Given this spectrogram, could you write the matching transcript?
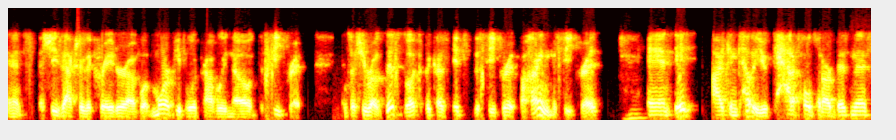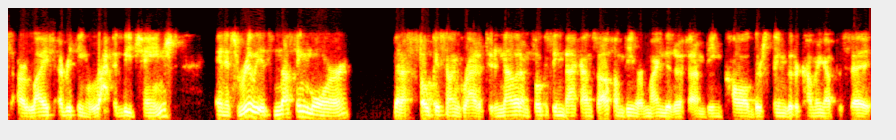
and it's she's actually the creator of what more people would probably know, The Secret. And so she wrote this book because it's the secret behind the secret, mm-hmm. and it I can tell you catapulted our business, our life, everything rapidly changed, and it's really it's nothing more than a focus on gratitude. And now that I'm focusing back on self, I'm being reminded of that I'm being called. There's things that are coming up to say,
